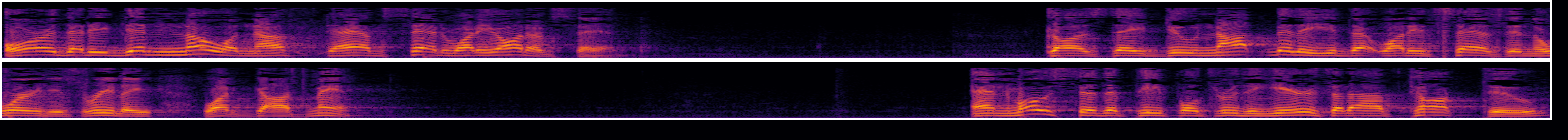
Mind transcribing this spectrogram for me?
or that he didn't know enough to have said what he ought to have said. Because they do not believe that what it says in the word is really what God meant. And most of the people through the years that I've talked to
